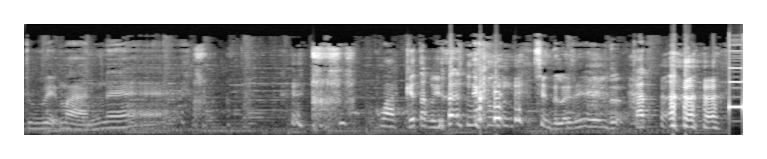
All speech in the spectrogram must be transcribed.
duit mana? Kaget aku ya nih kun. Sing delok sih kat.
